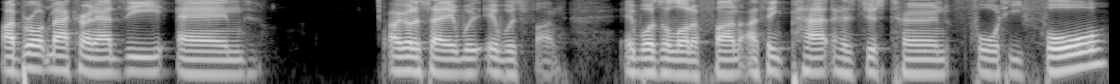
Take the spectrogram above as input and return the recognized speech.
I brought Macca and I got to say, it it was fun. It was a lot of fun. I think Pat has just turned 44,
